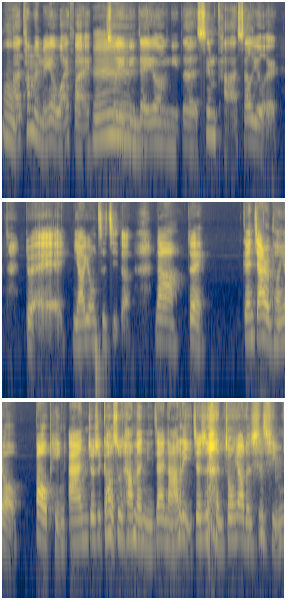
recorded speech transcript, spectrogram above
嗯、呃，他们没有 WiFi，嗯，所以你得用你的 SIM 卡 Cellular。对，你要用自己的。那对，跟家人朋友报平安，就是告诉他们你在哪里，这是很重要的事情，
